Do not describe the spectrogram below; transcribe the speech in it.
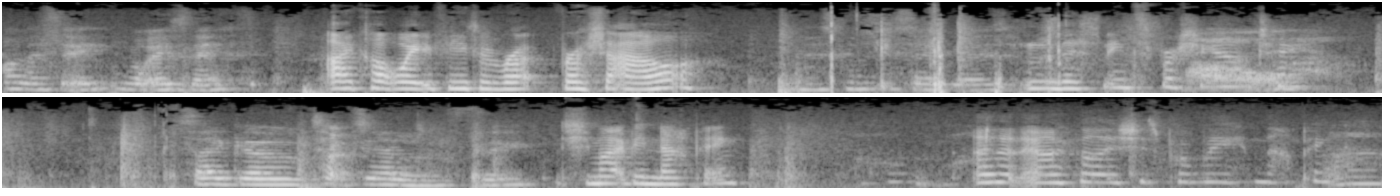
Honestly, what is this? I can't wait for you to br brush it out. It's gonna be so good. This needs brushing out too. So I go tuck Jill and sleep. She might be napping. I don't know, I feel like she's probably napping. Uh,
